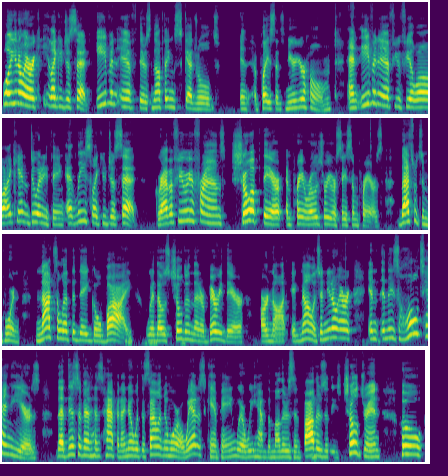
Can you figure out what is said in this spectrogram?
Well, you know, Eric, like you just said, even if there's nothing scheduled in a place that's near your home, and even if you feel, well, I can't do anything, at least, like you just said, grab a few of your friends, show up there and pray a rosary or say some prayers. That's what's important, not to let the day go by where those children that are buried there are not acknowledged. And you know, Eric, in, in these whole 10 years that this event has happened, I know with the Silent No More awareness campaign, where we have the mothers and fathers of these children who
